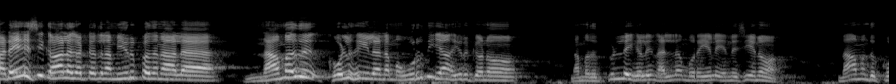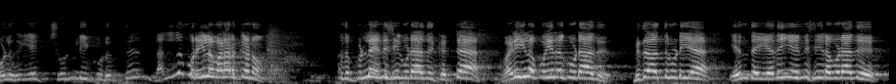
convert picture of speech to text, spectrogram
கடைசி காலகட்டத்தில் நம்ம இருப்பதனால நமது கொள்கையில் நம்ம உறுதியாக இருக்கணும். நமது பிள்ளைகளை நல்ல முறையில் என்ன செய்யணும்? நாம் அந்த கொள்கையை சொல்லி கொடுத்து நல்ல முறையில் வளர்க்கணும். அந்த பிள்ளை என்ன செய்யக்கூடாது? கெட்ட வழியில் போயிடக்கூடாது. விதத்தினுடைய எந்த எதையும் என்ன செய்யக்கூடாது?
